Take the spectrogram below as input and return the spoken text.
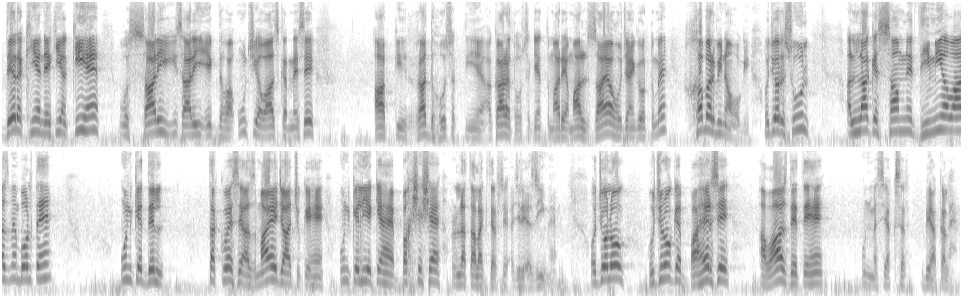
दे रखी हैं, नेकियाँ की हैं, वो सारी की सारी एक दफ़ा ऊँची आवाज़ करने से आपकी रद्द हो सकती हैं, अकारत हो सकें, तुम्हारे अमाल ज़ाया हो जाएँगे और तुम्हें ख़बर भी ना होगी। और जो रसूल अल्लाह के सामने धीमी आवाज़ में बोलते हैं, उनके दिल तकवे से आजमाए जा चुके हैं। उनके लिए क्या है? बख्शिश है और अल्लाह ताला की तरफ़ से अजर अजीम है। और जो लोग हजरों के बाहर से आवाज़ देते हैं, उनमें से अक्सर बेअकल हैं।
